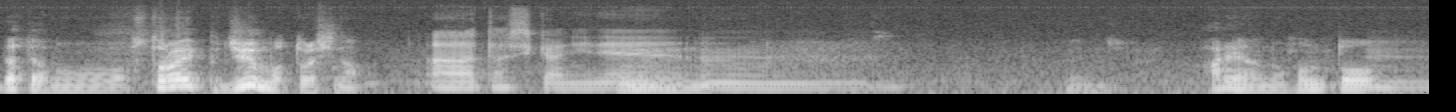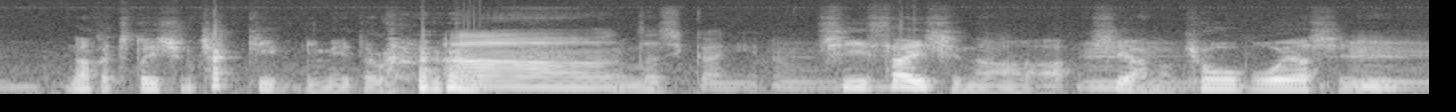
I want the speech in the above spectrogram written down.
だってあのストライプ銃持っとるしな。ああ確かにね。ううん。んあれあの本当、うん。なんかちょっと一瞬チャッキーに見えたぐらい。あ あ確かに。うん。小さいしなし、うん。あの凶暴やし、うんううんん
